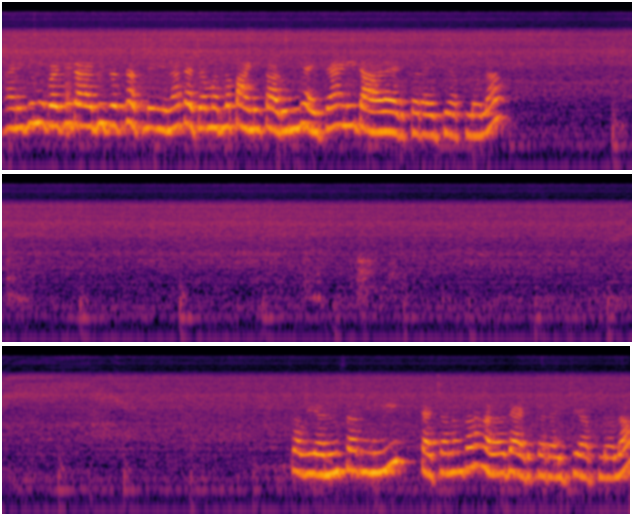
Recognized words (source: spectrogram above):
आणि जी मुगाची डाळ भिजत घातलेली ना त्याच्यामधलं पाणी काढून घ्यायचं आहे आणि डाळ ॲड करायची आपल्याला. चवीनुसार मीठ त्याच्यानंतर हळद ॲड करायची आपल्याला.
